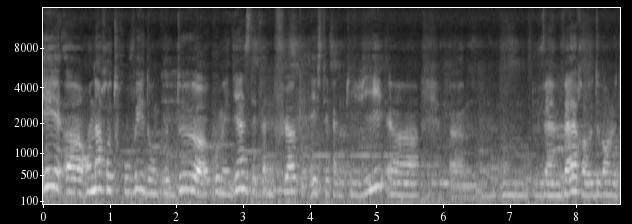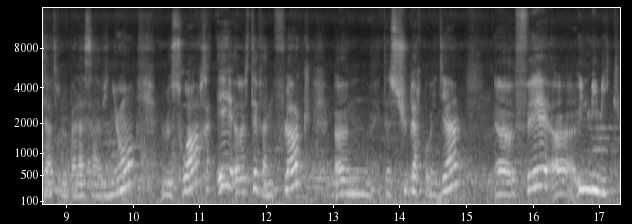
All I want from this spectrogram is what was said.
Et on a retrouvé donc deux comédiens, Stéphane Floch et Stéphane Pivy un verre euh, devant le théâtre Le Palace à Avignon le soir et euh, Stéphane Floch, euh, est un super comédien, fait une mimique.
